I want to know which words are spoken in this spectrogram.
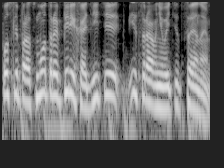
После просмотра переходите и сравнивайте цены.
